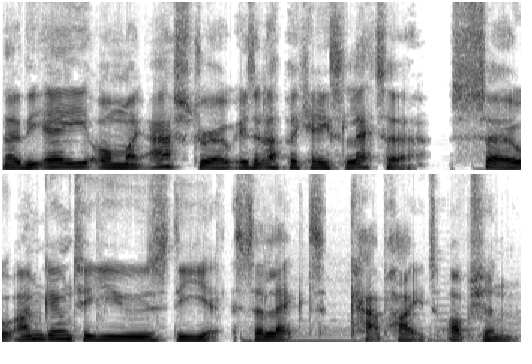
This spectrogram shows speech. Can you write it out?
Now the A on my Astro is an uppercase letter, so I'm going to use the select cap height option.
